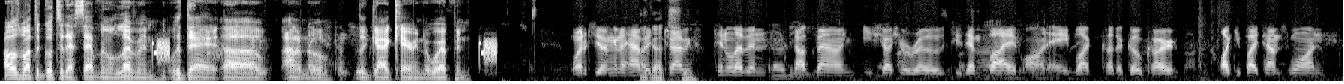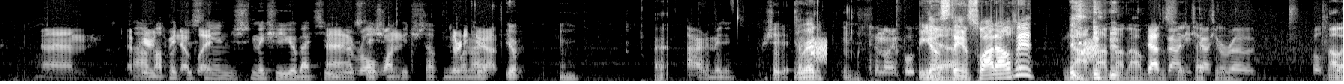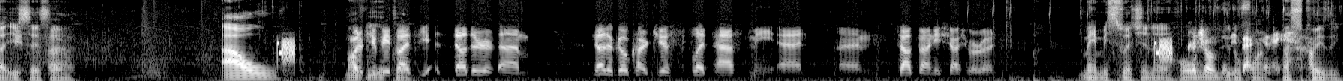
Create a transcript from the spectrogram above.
I was about to go to that 7-Eleven with that. Uh, I don't know, the guy carrying the weapon. One or two, I'm going to have I a got traffic you. 1011 southbound East Joshua Road 275 on a black and color go kart. Occupied times one. Um, appears Um, I'll to be put no this plate. in. Just make sure you go back to Uh, your station one and get yourself a new one, right? out. Yep. Alright, amazing. Appreciate it. You ready? Ten nine post. You gonna stay in SWAT outfit? no, no, no, no. I'm gonna Southbound East Joshua. Road. Now that you say so. Ow. My One or be advised, the, the other, um, another go kart just fled past me at um, southbound East Joshua Road. Made me switch into a whole new Control's gonna be back uniform. That's crazy.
